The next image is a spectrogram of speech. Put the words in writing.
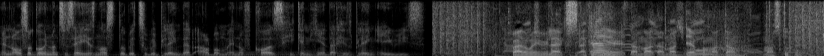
and also going on to say he's not stupid to be playing that album, and of course, he can hear that he's playing A-Reece. By the way, relax. I can hear it. I'm not. I'm not deaf. I'm not dumb. I'm not stupid.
